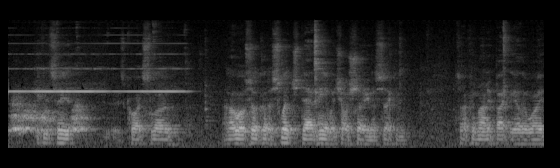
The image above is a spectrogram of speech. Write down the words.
You can see it's quite slow and I've also got a switch down here which I'll show you in a second. So I can run it back the other way.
